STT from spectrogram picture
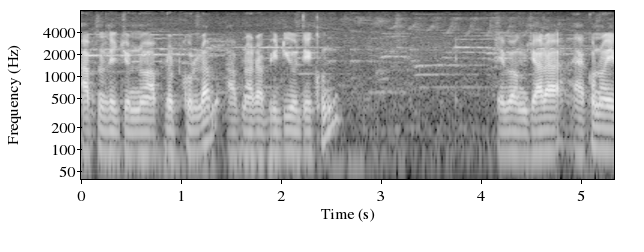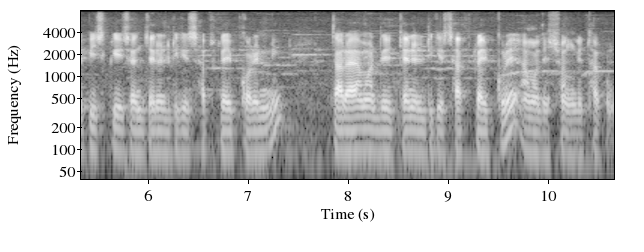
আপনাদের জন্য আপলোড করলাম। আপনারা ভিডিও দেখুন। এবং যারা এখনও এপিস ক্রিয়েশন চ্যানেলটিকে সাবস্ক্রাইব করেননি, তারা আমাদের চ্যানেলটিকে সাবস্ক্রাইব করে আমাদের সঙ্গে থাকুন।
